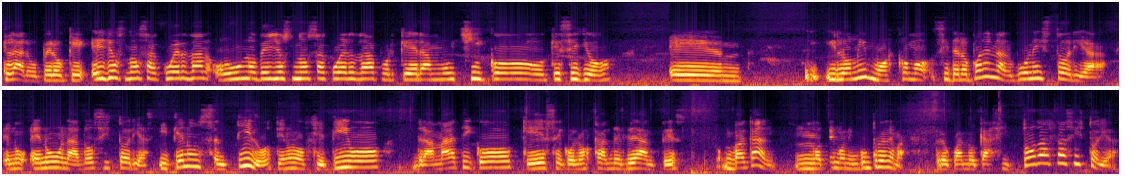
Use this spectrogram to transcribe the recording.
Claro, pero que ellos no se acuerdan o uno de ellos no se acuerda porque era muy chico o qué sé yo. Em, y, lo mismo, es como si te lo ponen en alguna historia, en, en una, dos historias, y tiene un sentido, tiene un objetivo dramático, que se conozcan desde antes, bacán, no tengo ningún problema. Pero cuando casi todas las historias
